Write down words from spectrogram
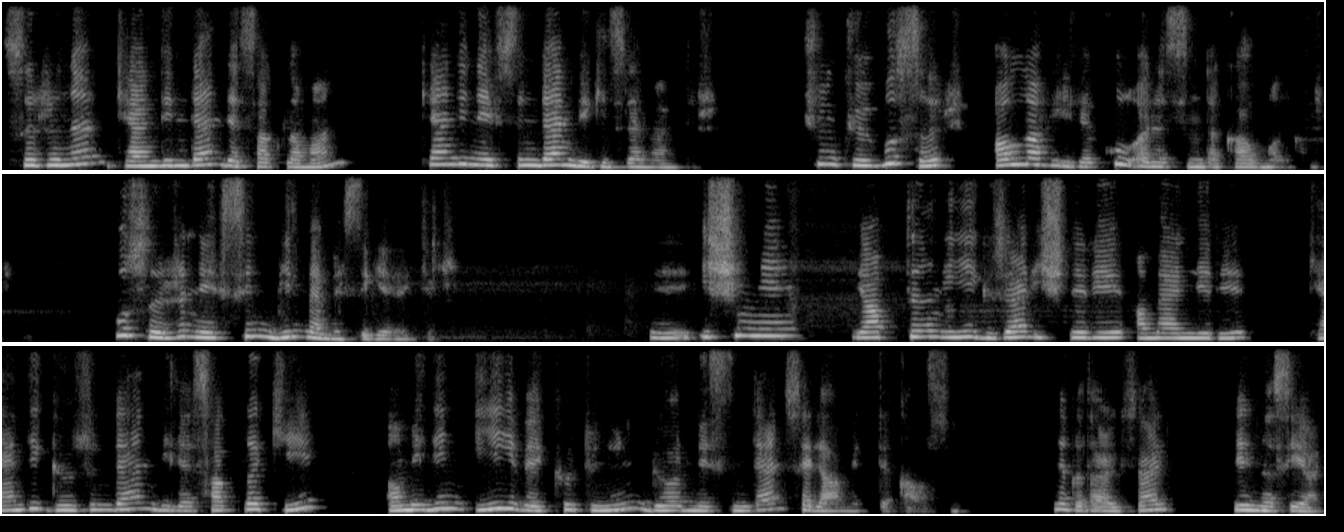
sırrını kendinden de saklaman, kendi nefsinden de gizlemendir. Çünkü bu sır Allah ile kul arasında kalmalıdır. Bu sırrı nefsin bilmemesi gerekir. E, işini, yaptığın iyi güzel işleri, amelleri kendi gözünden bile sakla ki amelin iyi ve kötünün görmesinden selamette kalsın. Ne kadar güzel bir nasihat.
